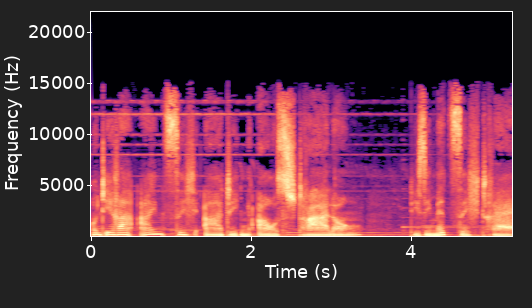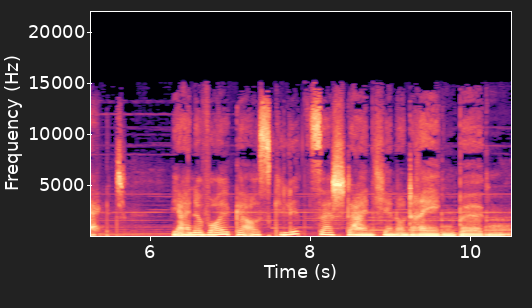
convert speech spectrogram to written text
und ihrer einzigartigen Ausstrahlung, die sie mit sich trägt, wie eine Wolke aus Glitzersteinchen und Regenbögen.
